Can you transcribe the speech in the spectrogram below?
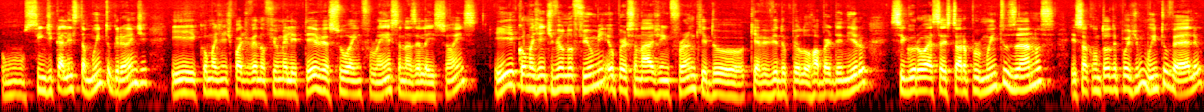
um sindicalista muito grande e, como a gente pode ver no filme, ele teve a sua influência nas eleições. E, como a gente viu no filme, o personagem Frank, do, que é vivido pelo Robert De Niro, segurou essa história por muitos anos e só contou depois de muito velho.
